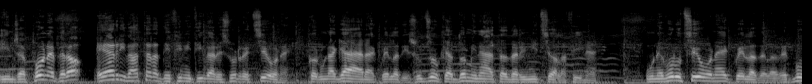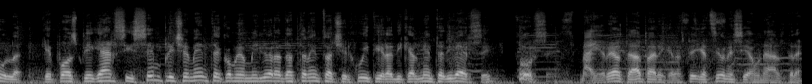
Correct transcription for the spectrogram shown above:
In Giappone però è arrivata la definitiva resurrezione, con una gara, quella di Suzuka, dominata dall'inizio alla fine. Un'evoluzione quella della Red Bull, che può spiegarsi semplicemente come un miglior adattamento a circuiti radicalmente diversi? Forse, ma in realtà pare che la spiegazione sia un'altra.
